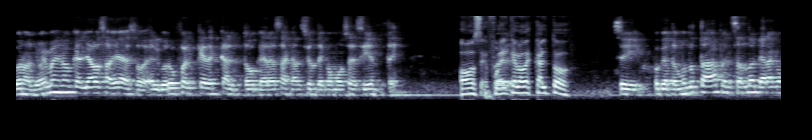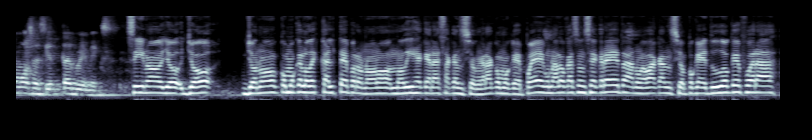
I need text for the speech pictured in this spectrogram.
Bueno, yo me imagino que él ya lo sabía eso. El gurú fue el que descartó que era esa canción de cómo se siente. ¿O fue, el que lo descartó? Sí, porque todo el mundo estaba pensando que era como se siente el remix. Sí, no, yo, yo, yo no como que lo descarté, pero no, no, no dije que era esa canción. Era como que, pues, una locación secreta, nueva canción. Porque dudo que fuera.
